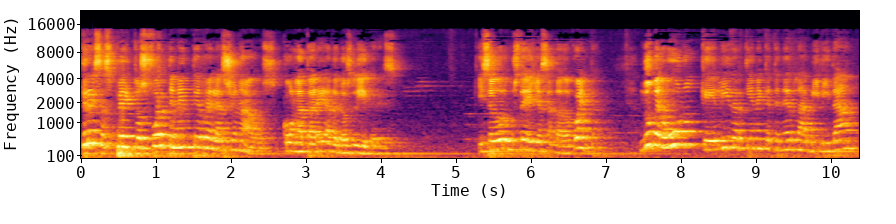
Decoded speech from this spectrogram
tres aspectos fuertemente relacionados con la tarea de los líderes. Y seguro ustedes ya se han dado cuenta. Número uno, que el líder tiene que tener la habilidad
